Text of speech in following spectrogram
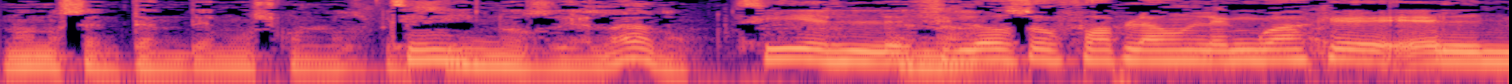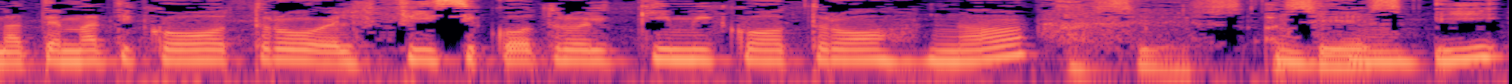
no nos entendemos con los vecinos de al lado. Sí, el, filósofo habla un lenguaje, el matemático otro, el físico otro, el químico otro, ¿no? Así es, así es. Y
